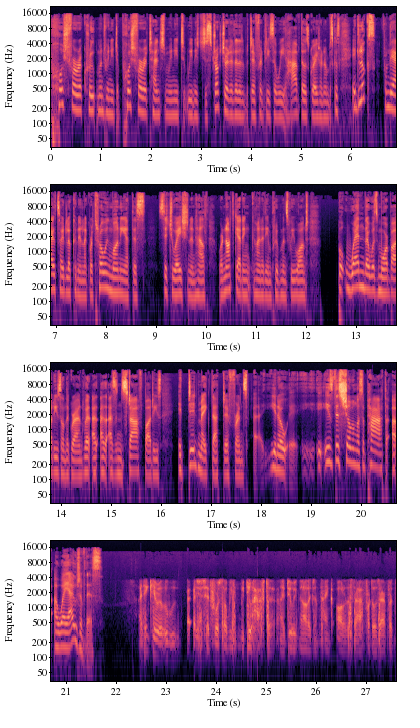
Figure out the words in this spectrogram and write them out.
push for recruitment we need to push for retention we need to we need to structure it a little bit differently so we have those greater numbers? Because it looks from the outside looking in like we're throwing money at this situation in health. We're not getting kind of the improvements we want. But when there was more bodies on the ground as in staff bodies it did make that difference. Uh, you know is this showing us a path a, a way out of this I think here, as you said, first of all, we, we do have to, and I do acknowledge and thank all of the staff for those efforts.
